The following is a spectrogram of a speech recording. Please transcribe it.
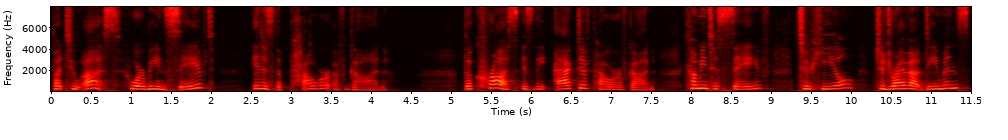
but to us who are being saved, it is the power of God." The cross is the active power of God, coming to save, to heal, to drive out demons,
